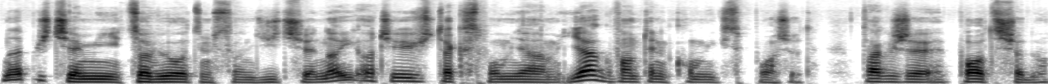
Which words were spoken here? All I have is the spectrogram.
Napiszcie mi, co wy o tym sądzicie. No i oczywiście, tak wspomniałem, jak wam ten komiks poszedł. Także podszedł.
